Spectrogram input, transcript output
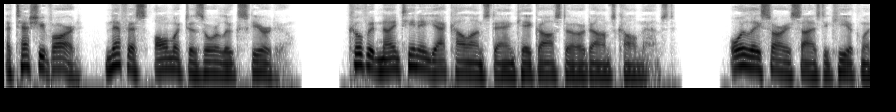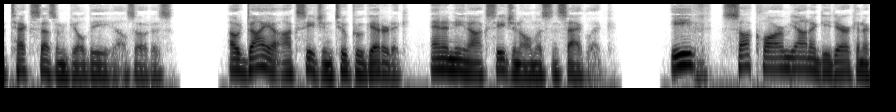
Ateshi vard, nefes almukta zorluk skirdu. COVID-19 a yakalams dan cake osta odams kalmamst. Oile sari sized kiakma tek sezum gildi elzodas. Odaya oxygen tupu gerdik, ananin oxygen almasen saglik. Eve, sa klarm yana giderkana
